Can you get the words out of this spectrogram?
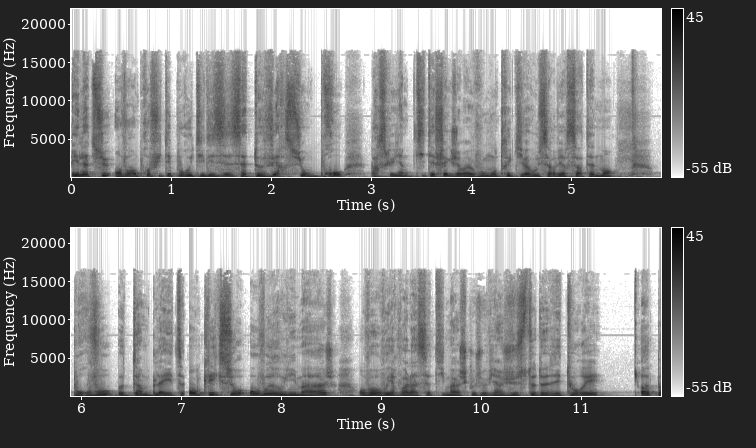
Et là-dessus, on va en profiter pour utiliser cette version pro parce qu'il y a un petit effet que j'aimerais vous montrer qui va vous servir certainement pour vos euh, templates. On clique sur ouvrir une image. On va ouvrir voilà cette image que je viens juste de détourer. Hop,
